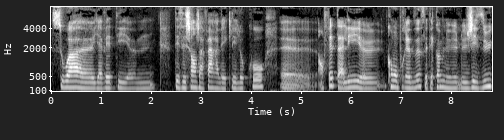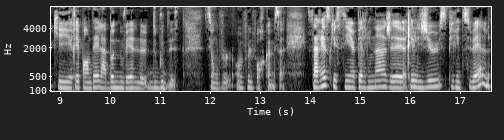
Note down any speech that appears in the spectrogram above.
soit il y avait des, des échanges à faire avec les locaux. en fait, aller, comme on pourrait dire, c'était comme le, le, Jésus qui répandait la bonne nouvelle du bouddhiste si on veut, on veut le voir comme ça. Ça reste que c'est un pèlerinage euh, religieux, spirituel,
